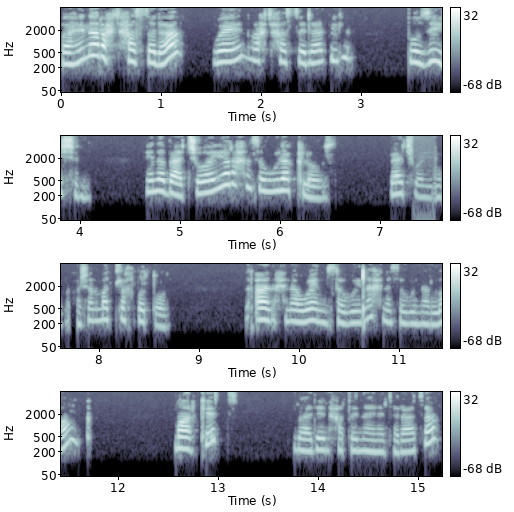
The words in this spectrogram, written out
فهنا راح تحصلها وين راح تحصلها بال position هنا بعد شوية راح نسوي لها close بعد شوية عشان ما تلخبطون الآن إحنا وين سوينا إحنا سوينا ال long market بعدين حطينا هنا ثلاثة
